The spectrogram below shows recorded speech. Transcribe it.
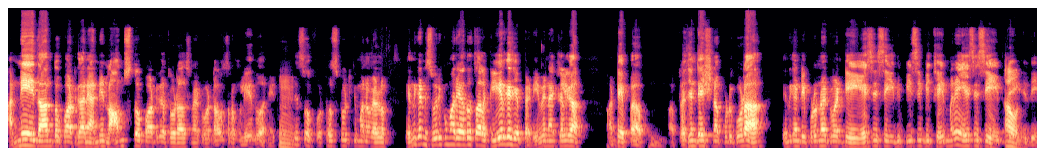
అన్ని దాంతో పాటుగానే అన్ని నామ్స్తో పాటుగా చూడాల్సినటువంటి అవసరం లేదు Hmm. సో ఫోటో కి మనం వెళ్ళం. ఎందుకంటే సూర్యకుమార్ యాదవ్ చాలా క్లియర్గా చెప్పాడు. ఈవెన్ యాక్చువల్గా అంటే ప్రజెంటేషన్ అప్పుడు కూడా ఎందుకంటే ఇప్పుడున్నటువంటి ఏసీసీ ఇది పీసీబీ చైర్మన్ ఏసీసీ. ఇది.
